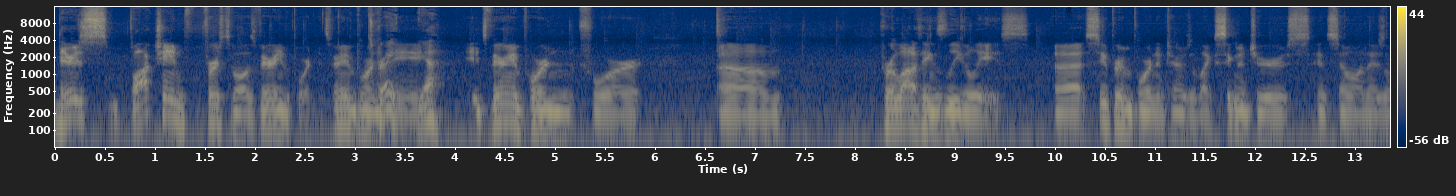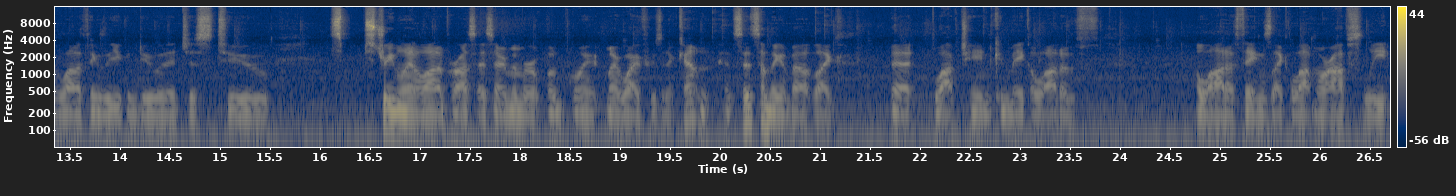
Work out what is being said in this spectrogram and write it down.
there's blockchain. First of all, is very important. It's very important it's to great. me. Yeah, it's very important for um for a lot of things legalese. Uh, super important in terms of like signatures and so on. There's a lot of things that you can do with it just to streamline a lot of process. I remember at one point my wife, who's an accountant, had said something about like that blockchain can make a lot of a lot of things like a lot more obsolete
